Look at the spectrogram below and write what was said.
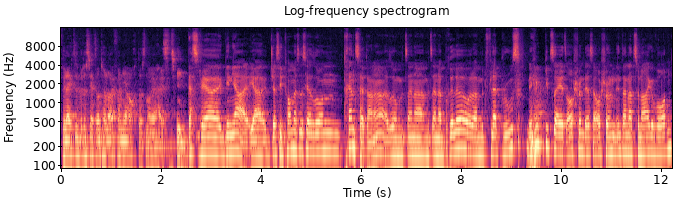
Vielleicht wird das jetzt unter Läufern ja auch das neue heiße Ding. Das wäre genial. Ja, Jesse Thomas ist ja so ein Trendsetter, ne? Also mit seiner, mit seiner Brille oder mit Flat Bruce. Den ja. gibt es ja jetzt auch schon. Der ist ja auch schon international geworden.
